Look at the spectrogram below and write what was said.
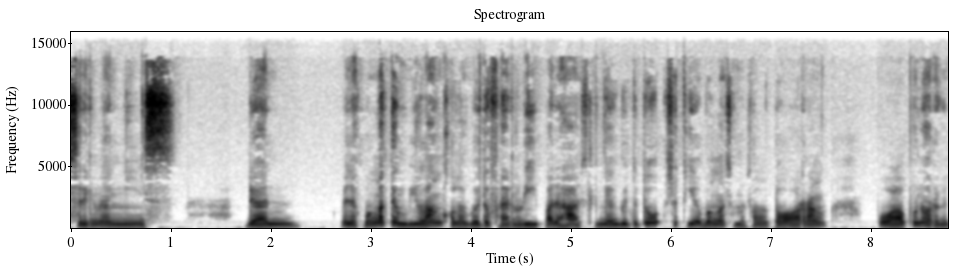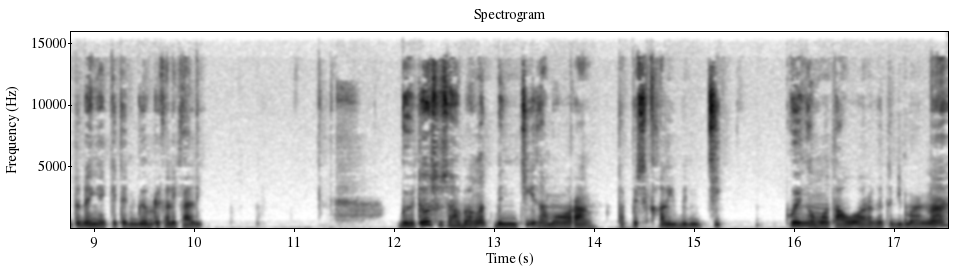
sering nangis. Dan banyak banget yang bilang kalau gue tuh friendly. Padahal aslinya gue tuh setia banget sama salah satu orang. Walaupun orang itu udah nyakitin gue berkali-kali gue tuh susah banget benci sama orang tapi sekali benci gue nggak mau tahu orang itu di mana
